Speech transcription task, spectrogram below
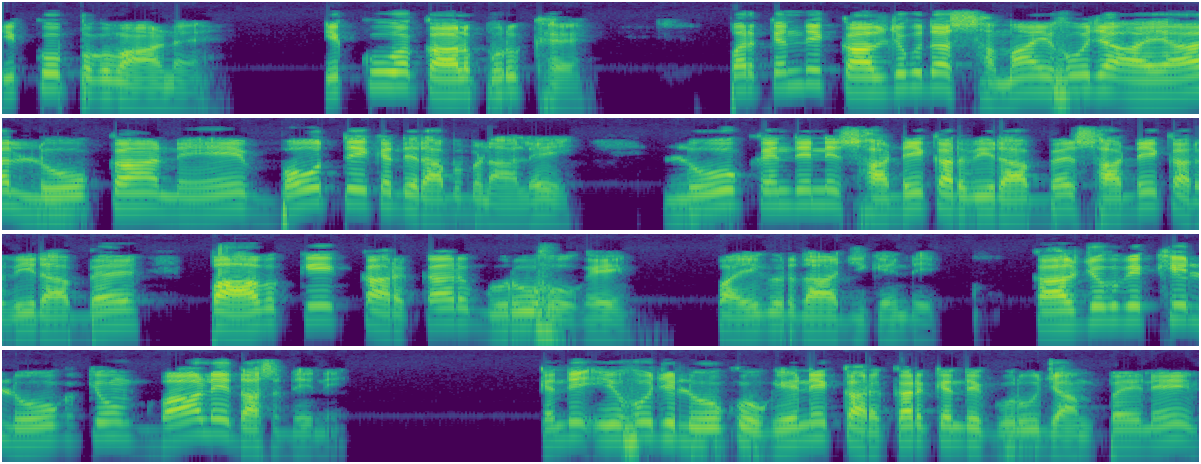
ਇੱਕੋ ਭਗਵਾਨ ਹੈ, ਇੱਕੋ ਅਕਾਲ ਪੁਰਖ ਹੈ। ਪਰ ਕਹਿੰਦੇ ਕਲਯੁਗ ਦਾ ਸਮਾਂ ਇਹੋ ਜਿਹਾ ਆਇਆ, ਲੋਕਾਂ ਨੇ ਬਹੁਤੇ ਕਹਿੰਦੇ ਰੱਬ ਬਣਾ ਲਏ। ਲੋਕ ਕਹਿੰਦੇ ਨੇ, ਸਾਡੇ ਘਰ ਵੀ ਰੱਬ ਹੈ, ਸਾਡੇ ਘਰ ਵੀ ਰੱਬ ਹੈ, ਭਾਵ ਕਿ ਘਰ ਘਰ ਗੁਰੂ ਹੋ ਗਏ, ਭਾਈ ਗੁਰਦਾਸ ਜੀ ਕਹਿੰਦੇ। ਕਾਲਯੁਗ ਵੇਖੇ ਲੋਕ ਕਿਉਂ ਬਾਹਲੇ ਦੱਸਦੇ ਨੇ। ਕਹਿੰਦੇ ਇਹੋ ਜਿਹੇ ਲੋਕ ਹੋ ਗਏ ਨੇ, ਘਰ ਘਰ ਕਹਿੰਦੇ ਗੁਰੂ ਜੰਮ ਪਏ ਨੇ।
